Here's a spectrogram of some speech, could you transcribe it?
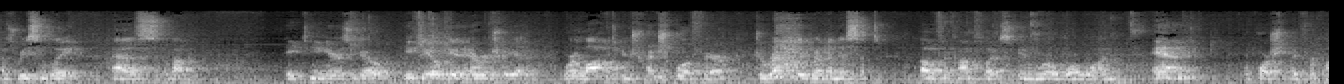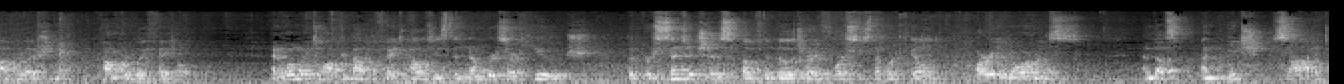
As recently as about 18 years ago, Ethiopia and Eritrea were locked in trench warfare, directly reminiscent of the conflicts in World War I, and, proportionately for population, comparably fatal. And when we talk about the fatalities, the numbers are huge. The percentages of the military forces that were killed are enormous. And thus, on each side,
